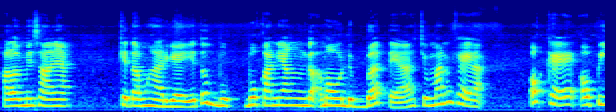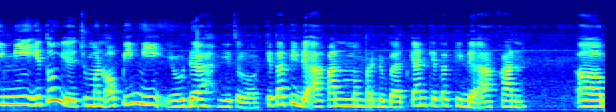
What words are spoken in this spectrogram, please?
Kalau misalnya kita menghargai itu bu- bukan yang nggak mau debat ya, cuman kayak oke opini itu ya cuman opini ya udah gitu loh. Kita tidak akan memperdebatkan kita tidak akan em,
